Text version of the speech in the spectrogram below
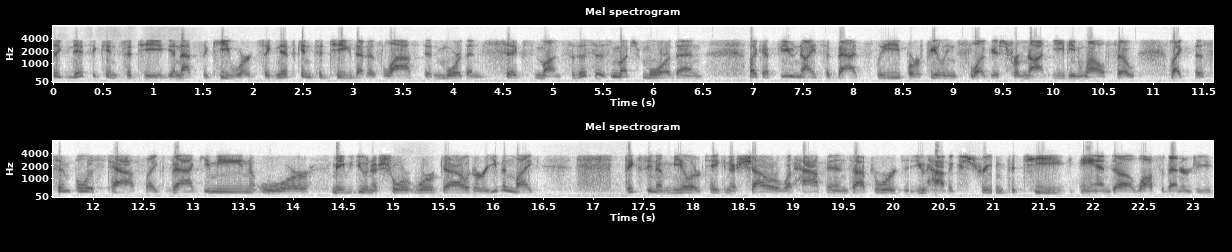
significant fatigue, and that's the key word significant fatigue that has lasted more than six months. So, this is much more than like a few nights of bad sleep or feeling sluggish from not eating well. So, like the simplest tasks, like vacuuming or maybe doing a short workout or even like fixing a meal or taking a shower, what happens afterwards is you have extreme fatigue and uh, loss of energy.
